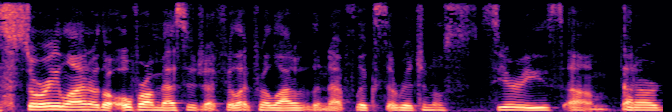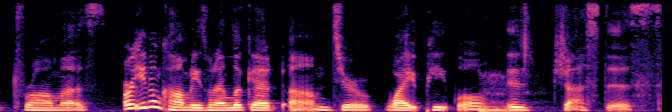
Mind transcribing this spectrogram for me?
Storyline or the overall message, I feel like for a lot of the Netflix original s- series um, that are dramas or even comedies, when I look at um, Dear White People, Mm-hmm. is justice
